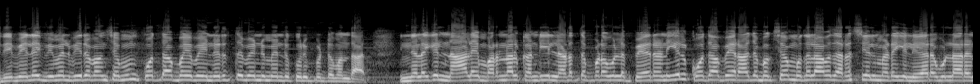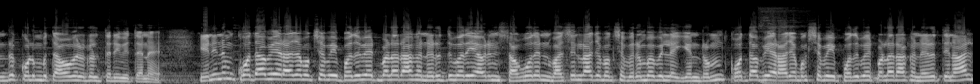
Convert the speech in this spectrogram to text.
இதேவேளை விமல் வீரவங்சமும் கோத்தாபயவை நிறுத்த வேண்டும் என்று குறிப்பிட்டு வந்தார். இந்நிலையில் நாளை மறுநாள் கண்டியில் நடத்தப்படவுள்ள பேரணியில் கோத்தாபய ராஜபக்ச முதலாவது அரசியல் மேடையில் ஏறவுள்ளார் என்று கொழும்பு தகவல்கள் தெரிவித்தன. எனினும் கோத்தாபய ராஜபக்சவை பொது வேட்பாளராக நிறுத்துவதை அவரின் சகோதரன் பசில் ராஜபக்ச விரும்பவில்லை என்றும் கோத்தாபய ராஜபக்சவை பொது வேட்பாளராக நிறுத்தினால்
